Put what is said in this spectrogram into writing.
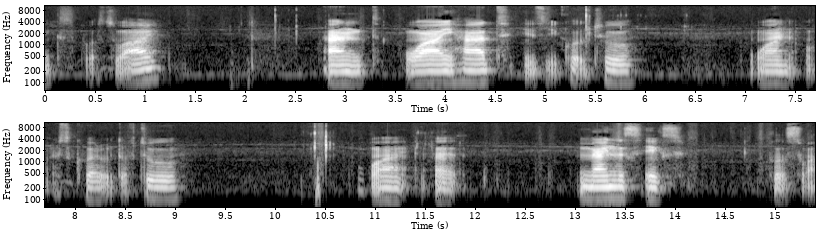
x plus y and y hat is equal to 1 over square root of 2 y uh, minus x plus y.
